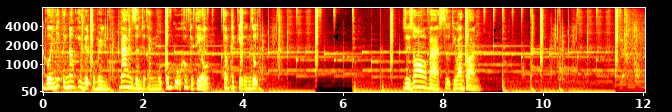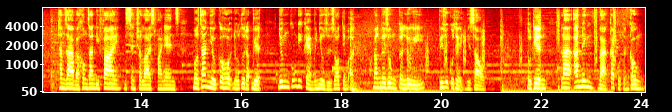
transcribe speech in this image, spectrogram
với những tính năng ưu việt của mình đang dần trở thành một công cụ không thể thiếu trong thiết kế ứng dụng. Rủi ro và sự thiếu an toàn Tham gia vào không gian DeFi, Decentralized Finance mở ra nhiều cơ hội đầu tư đặc biệt nhưng cũng đi kèm với nhiều rủi ro tiềm ẩn mà người dùng cần lưu ý, ví dụ cụ thể như sau. Đầu tiên là an ninh và các cuộc tấn công.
